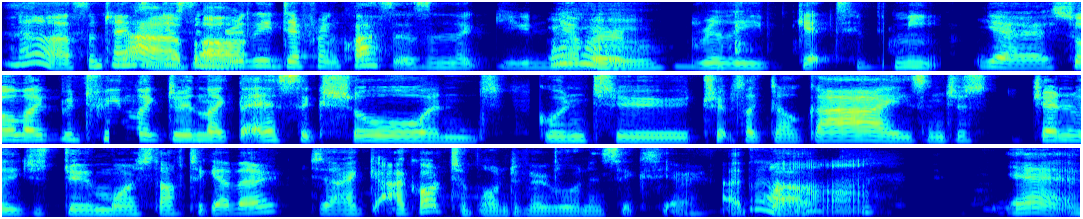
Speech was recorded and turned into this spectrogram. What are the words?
No, sometimes Yeah, you're just in really different classes and like you never Mhm. really get to meet. yeah so like between like doing like the essex show and going to trips like Dalguise and just generally just doing more stuff together I, I got to bond with everyone in sixth year I, well, Yeah.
